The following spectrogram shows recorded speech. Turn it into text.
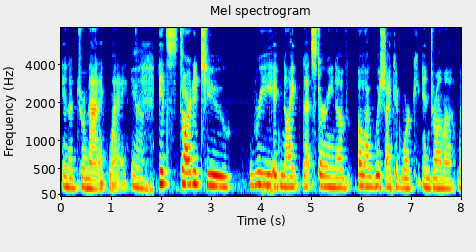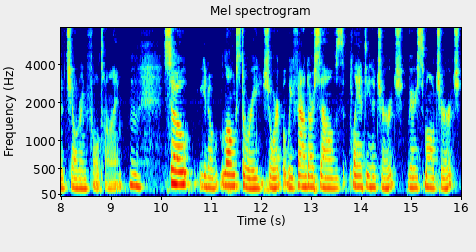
in a dramatic way Yeah. it started to reignite that stirring of oh i wish i could work in drama with children full time hmm. so you know long story short but we found ourselves planting a church very small church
